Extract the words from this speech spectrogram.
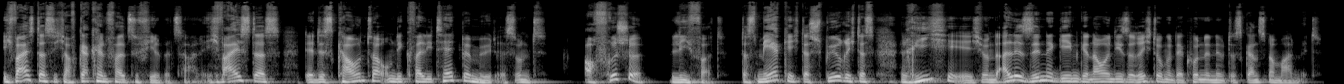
Ich weiß, dass ich auf gar keinen Fall zu viel bezahle. Ich weiß, dass der Discounter um die Qualität bemüht ist und auch Frische liefert. Das merke ich, das spüre ich, das rieche ich und alle Sinne gehen genau in diese Richtung und der Kunde nimmt es ganz normal mit.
